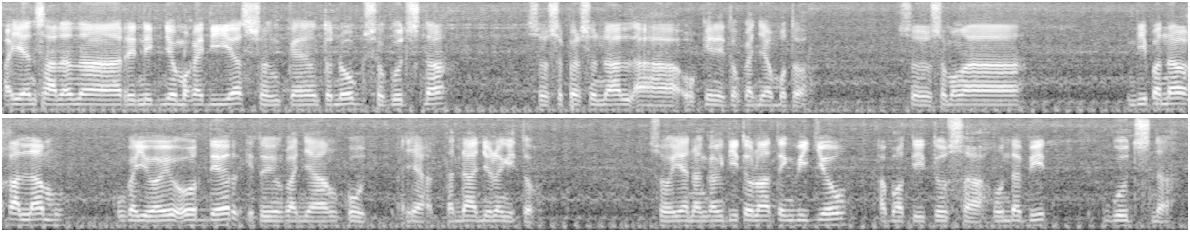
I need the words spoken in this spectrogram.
Ayan sana na rinig nyo mga ideas yung kanyang tunog. So goods na. So sa personal, uh, okay na itong kanyang motor. So sa mga hindi pa nakakalam kung kayo ay order, ito yung kanyang code. Ayan, tandaan nyo lang ito. So ayan, hanggang dito lang ating video about dito sa Honda Beat Goods na.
